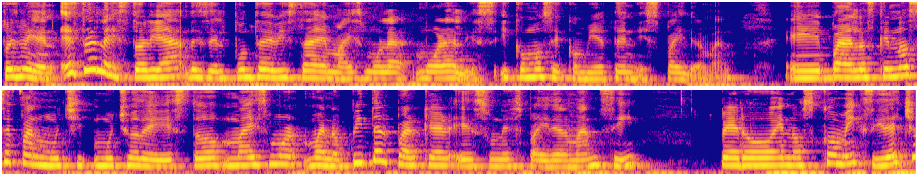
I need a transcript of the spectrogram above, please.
Pues miren, esta es la historia desde el punto de vista de Miles Morales y cómo se convierte en Spider-Man. Eh, para los que no sepan mucho de esto, Miles bueno, Peter Parker es un Spider-Man, sí, pero en los cómics, y de hecho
